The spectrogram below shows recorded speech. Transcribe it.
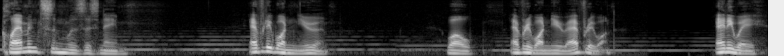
Clemenson was his name. Everyone knew him. Well, everyone knew everyone. Anyway,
